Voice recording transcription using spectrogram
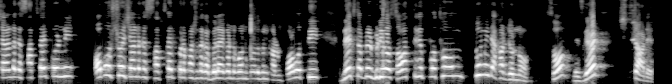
চ্যানেলটাকে সাবস্ক্রাইব করেনি অবশ্যই চ্যানেলটাকে সাবস্ক্রাইব করে পাশে থাকা বেল আইকনটা অন করে দেবেন, কারণ পরবর্তী নেক্সট আপডেট ভিডিও সবার থেকে প্রথম তুমি দেখার জন্য। সো লেটস গেট স্টার্টেড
